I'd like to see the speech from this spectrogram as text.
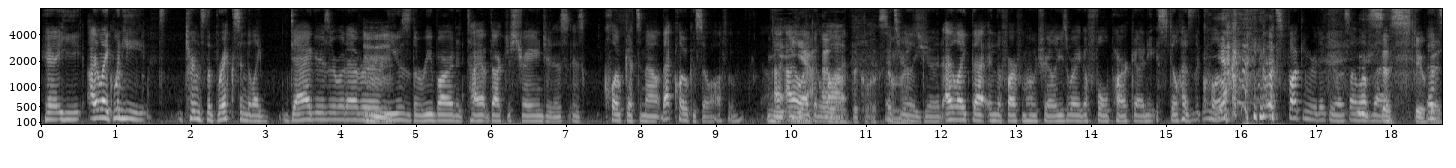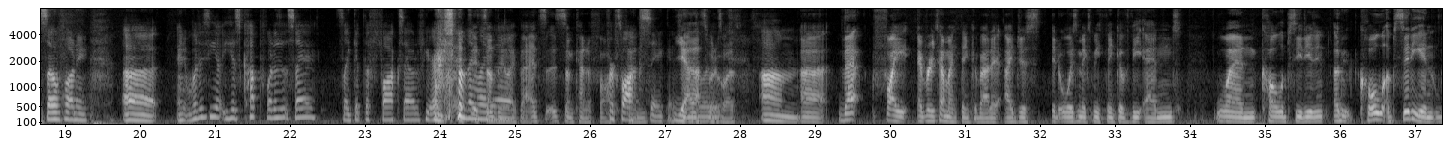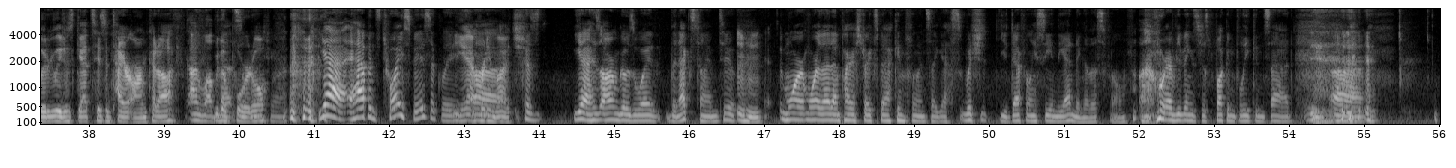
he, he I like when he t- turns the bricks into like daggers or whatever. Mhm. He uses the rebar to tie up Doctor Strange, and his his cloak gets him out. That cloak is so awesome. I, I yeah, like it a lot. love the cloak so it's much. really good. I like that in the Far From Home trailer. He's wearing a full parka and he still has the cloak. Yeah. he looks fucking ridiculous. I love that. So stupid. That's so funny. Uh, and what is he? His cup? What does it say? It's like get the fox out of here or something it's like something that. like that. It's, it's some kind of fox. For Fox's sake. I think Yeah, that's what it was. Um, Uh, that fight, every time I think about it, I just it always makes me think of the end when Cull Obsidian, uh, Cull Obsidian, literally just gets his entire arm cut off I love that. with a that so portal. much, yeah. yeah, it happens twice basically. Yeah, pretty much. Because yeah, his arm goes away the next time too. hmm More more of that Empire Strikes Back influence, I guess, which you definitely see in the ending of this film, where everything's just fucking bleak and sad. Uh,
